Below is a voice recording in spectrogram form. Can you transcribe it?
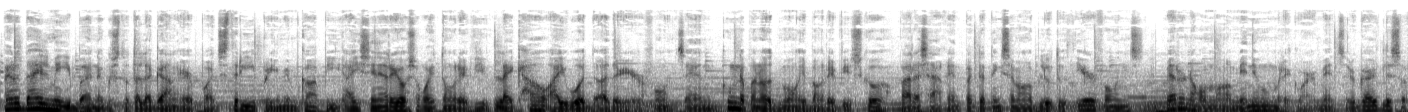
Pero dahil may iba na gusto talaga ang AirPods 3 premium copy, ay sineryoso ko itong review like how I would other earphones. And kung napanood mo ang ibang reviews ko, para sa akin pagdating sa mga Bluetooth earphones, meron akong mga minimum requirements regardless of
